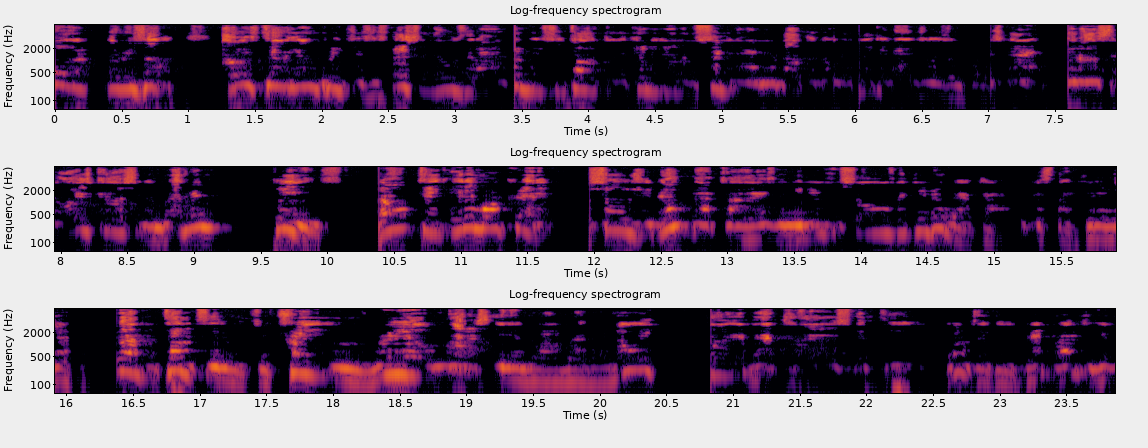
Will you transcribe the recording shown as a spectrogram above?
for the results. I always tell young preachers, especially those that I'm privileged to talk to, that coming out of the seminary and about to go to make evangelism for this time. And I always caution them, brethren, please don't take any more credit for souls you don't baptize than you do for souls that you do baptize. Just like you didn't get that. We have the tendency to train real modesty into our brethren, don't we? So you're baptized 15, you don't take any credit, right? You give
